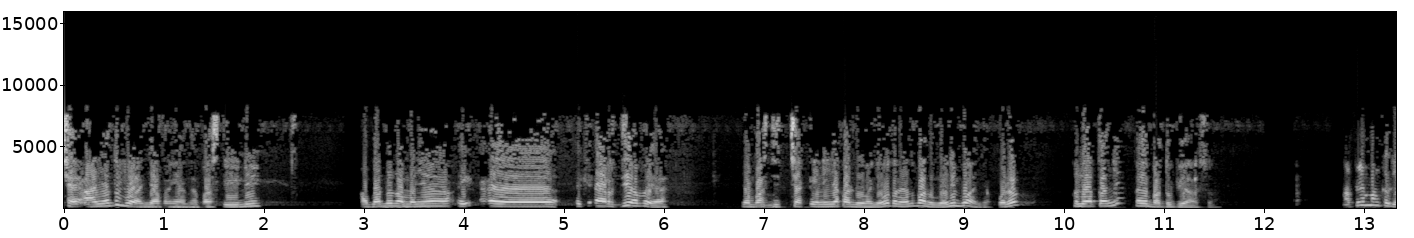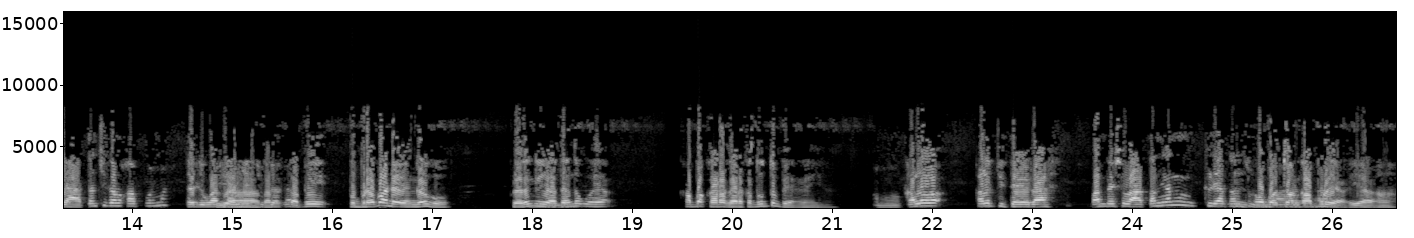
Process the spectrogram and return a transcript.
CA-nya tuh banyak ternyata. Pasti ini apa tuh namanya eh, eh, XRD apa ya? Yang pas dicek ininya kandungannya, oh ternyata kandungannya banyak. Padahal kelihatannya kayak batu biasa. Tapi emang kelihatan sih kalau kapur mah dari warnanya juga tapi, kan. tapi beberapa ada yang enggak kok. Berarti Hmm. kelihatan tuh kayak apa gara-gara ketutup ya kayaknya. Oh, kalau kalau di daerah pantai selatan kan kelihatan Hmm, semua. oh batuan kapur ya, iya. ah.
